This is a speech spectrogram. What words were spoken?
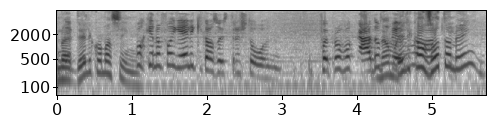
Não é dele como assim? Porque não foi ele que causou esse transtorno. Foi provocado Não, pelo mas ele causou Rock. também.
